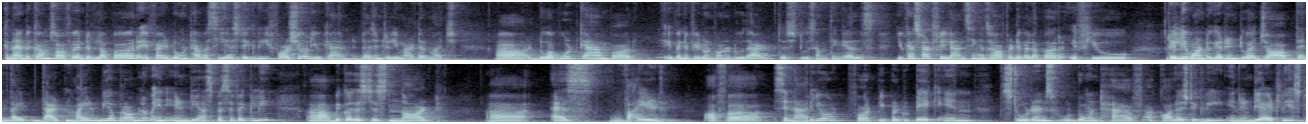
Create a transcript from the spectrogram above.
Can I become software developer if I don't have a CS degree? For sure you can. It doesn't really matter much. Uh, do a boot camp or even if you don't want to do that, just do something else. You can start freelancing as a software developer. If you really want to get into a job, then that, that might be a problem in India specifically uh, because it's just not uh, as wide of a scenario for people to take in students who don't have a college degree in India at least.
